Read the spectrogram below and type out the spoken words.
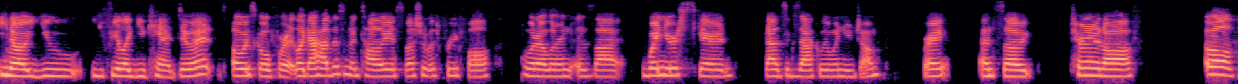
you know you you feel like you can't do it always go for it. Like i have this mentality especially with free fall. What i learned is that when you're scared that's exactly when you jump right? And so turn it off. Well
